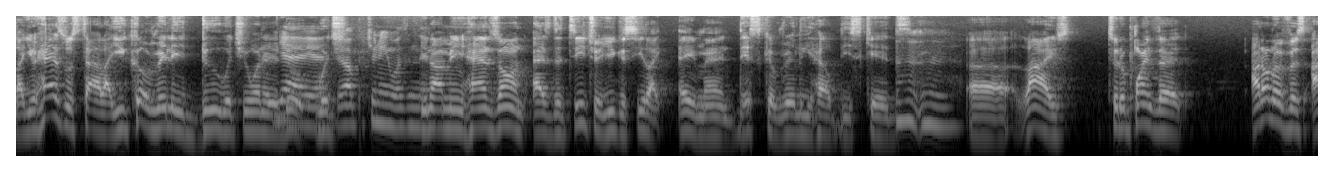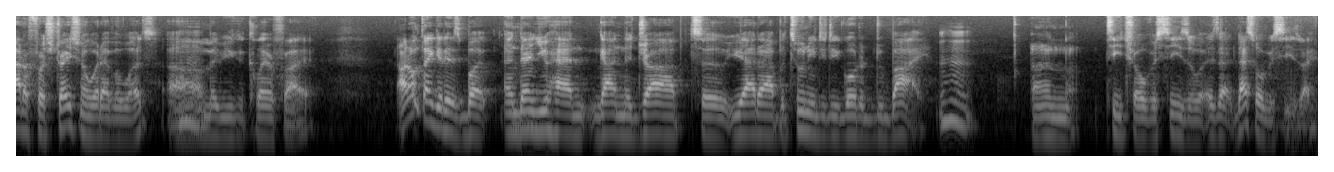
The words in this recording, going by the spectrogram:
Like your hands was tied, like you couldn't really do what you wanted to Yeah, do. yeah. Which the opportunity wasn't there. you know what I mean? Hands on as the teacher, you could see like, hey man, this could really help these kids' Mm-hmm, uh, lives to the point that I don't know if it's out of frustration or whatever it was. Uh, Mm-hmm. Maybe you could clarify it. I don't think it is, but and then you had gotten a job to you had an opportunity to go to Dubai Mhm. and teach overseas. Or is that that's overseas, right?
